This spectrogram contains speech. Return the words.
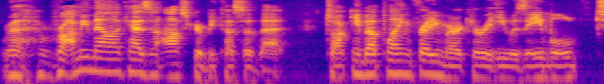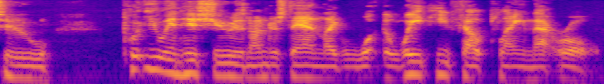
Ra- Rami Malek has an Oscar because of that. Talking about playing Freddie Mercury, he was able to put you in his shoes and understand like what the weight he felt playing that role.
